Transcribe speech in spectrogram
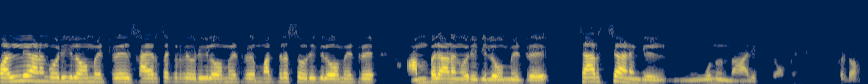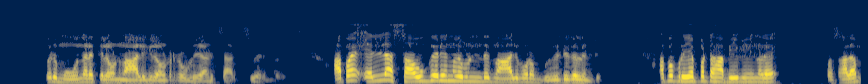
പള്ളിയാണെങ്കിൽ ഒരു കിലോമീറ്റർ ഹയർ സെക്കൻഡറി ഒരു കിലോമീറ്റർ മദ്രസ ഒരു കിലോമീറ്റർ അമ്പലാണെങ്കിൽ ഒരു കിലോമീറ്റർ ചർച്ച് ആണെങ്കിൽ മൂന്ന് നാല് കിലോമീറ്റർ കേട്ടോ? ഒരു മൂന്നര കിലോമീറ്റർ നാല് കിലോമീറ്ററിന്റെ ഉള്ളിലാണ് ചർച്ച് വരുന്നത്. അപ്പൊ എല്ലാ സൗകര്യങ്ങളും ഉണ്ട്. നാലുപുറം വീടുകളുണ്ട്. അപ്പൊ പ്രിയപ്പെട്ട ഹബീബിങ്ങളെ സ്ഥലം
